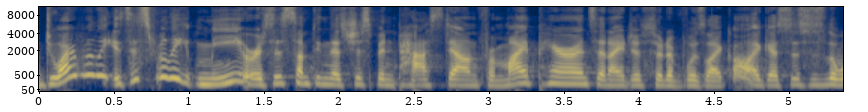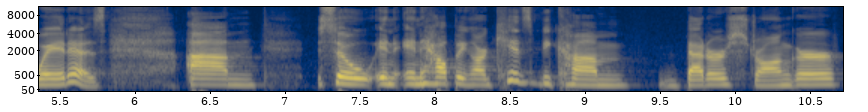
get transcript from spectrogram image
do I really, is this really me or is this something that's just been passed down from my parents? And I just sort of was like, oh, I guess this is the way it is. Um, so in, in helping our kids become better, stronger,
